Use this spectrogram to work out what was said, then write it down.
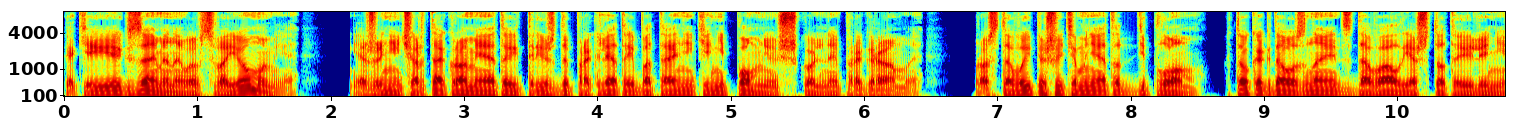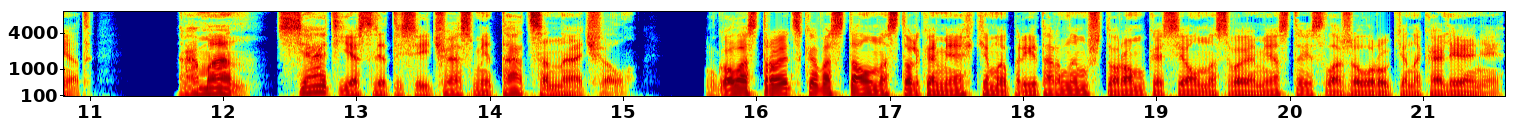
«Какие экзамены вы в своем уме? Я же ни черта, кроме этой трижды проклятой ботаники, не помню из школьной программы. Просто выпишите мне этот диплом. Кто когда узнает, сдавал я что-то или нет». «Роман, сядь, если ты сейчас метаться начал». Голос Троицкого стал настолько мягким и приторным, что Ромка сел на свое место и сложил руки на колени.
